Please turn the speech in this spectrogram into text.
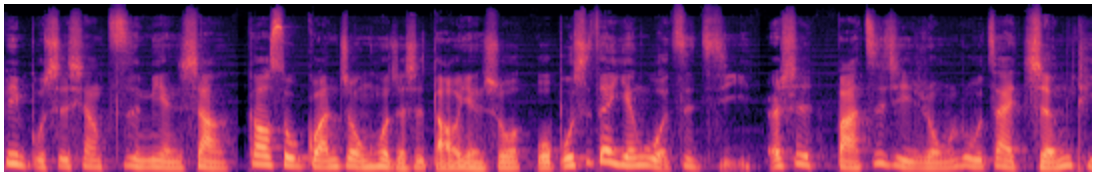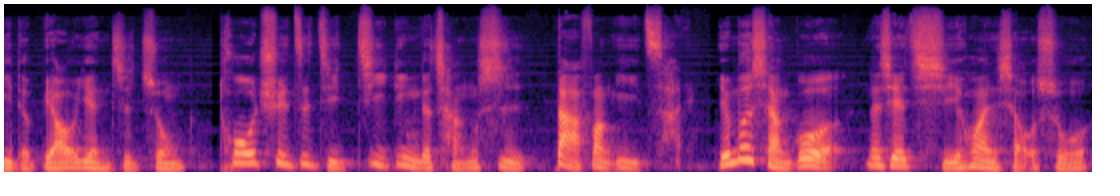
并不是像字面上告诉观众或者是导演说，我不是在演我自己，而是把自己融入在整体的表演之中，脱去自己既定的尝试，大放异彩。有没有想过那些奇幻小说，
